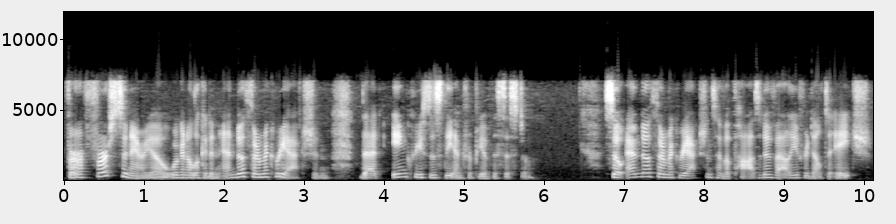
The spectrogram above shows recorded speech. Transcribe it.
For our first scenario, we're going to look at an endothermic reaction that increases the entropy of the system. So endothermic reactions have a positive value for delta H.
